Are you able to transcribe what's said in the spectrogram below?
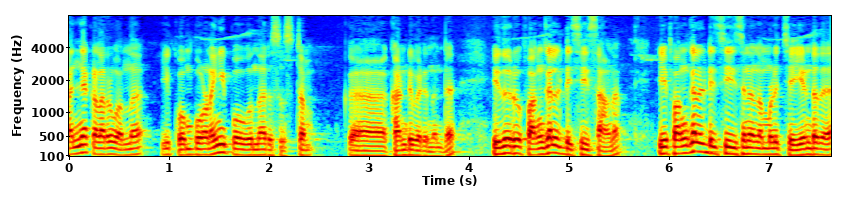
മഞ്ഞ കളർ വന്ന് ഈ കൊമ്പ് ഉണങ്ങിപ്പോകുന്ന ഒരു സിസ്റ്റം കണ്ടുവരുന്നുണ്ട്. ഇതൊരു ഫംഗൽ ഡിസീസാണ്. ഈ ഫംഗൽ ഡിസീസിനെ നമ്മൾ ചെയ്യേണ്ടത്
